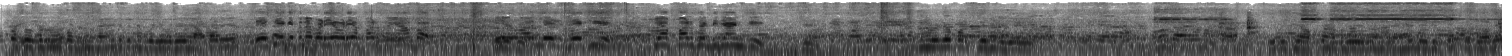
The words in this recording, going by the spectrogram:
आपको सौ सौ रुपये में पर्स मिल जाएँगे कितने बड़े बड़े यहाँ पर देखिए कितना बढ़िया बढ़िया पर्स है यहाँ पर। ये देखिए। क्या पर्स है डिज़ाइन की। कितने बड़े पर्स देने भैया ये। ये देखिए आपको यहाँ पर मिल जाएँगे लेडीज़ का छोटे वाले।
